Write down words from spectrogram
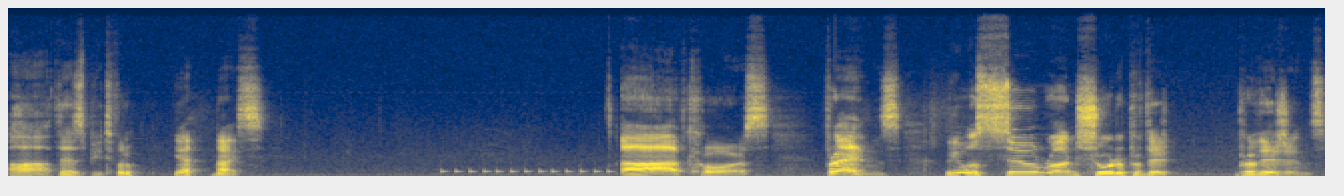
Ah, there's beautiful. Yeah, nice. Ah, of course. Friends, we will soon run short of provi- provisions.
